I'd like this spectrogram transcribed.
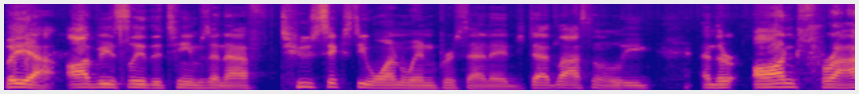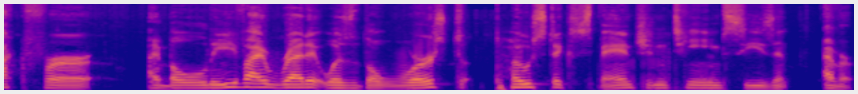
But yeah, obviously the team's an F, 261 win percentage, dead last in the league, and they're on track for, I believe I read it was the worst post expansion team season ever.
